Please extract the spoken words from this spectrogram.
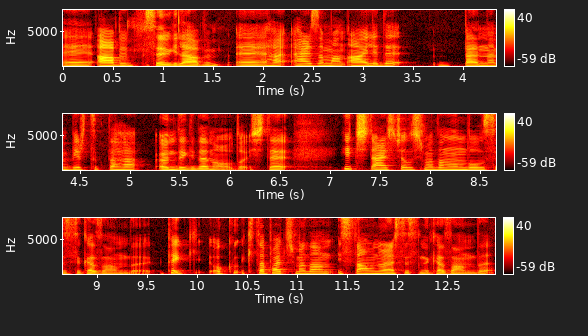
Ee, abim, sevgili abim e, her, zaman ailede benden bir tık daha önde giden oldu. İşte hiç ders çalışmadan Anadolu Lisesi kazandı. Pek oku, kitap açmadan İstanbul Üniversitesi'ni kazandı.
